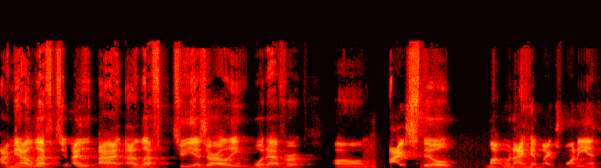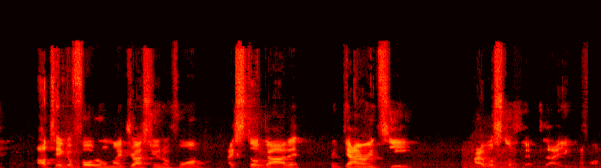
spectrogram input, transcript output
I mean, I left. I, I, I left two years early. Whatever. Um, I still my, when I hit my twentieth, I'll take a photo of my dress uniform. I still got it. I guarantee I will still fit that uniform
